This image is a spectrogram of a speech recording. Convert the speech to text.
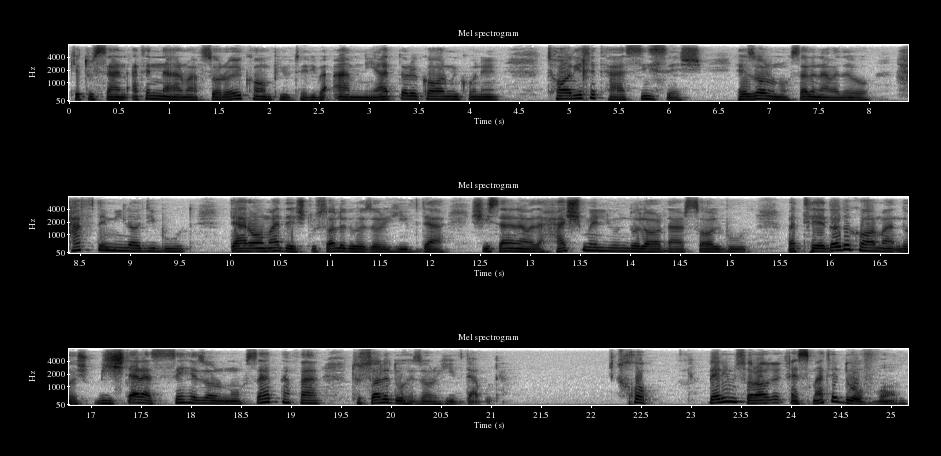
که تو صنعت نرم افزارهای کامپیوتری و امنیت داره کار می‌کنه. تاریخ تأسیسش 1997 میلادی بود. درآمدش تو سال 2017 698 میلیون دلار در سال بود و تعداد کارمنداش بیشتر از 3900 نفر تو سال 2017 بودن. خب بریم سراغ قسمت دوم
